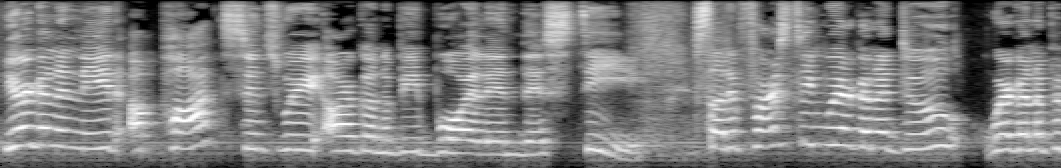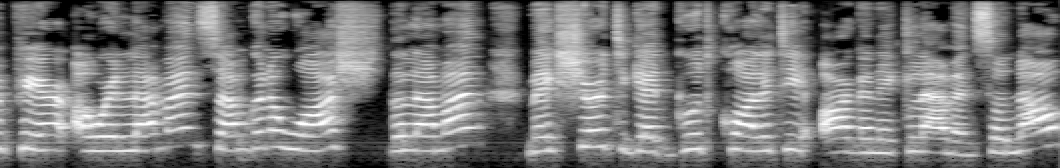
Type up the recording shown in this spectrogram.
You're going to need a pot since we are going to be boiling this tea. So the first thing we're going to do, we're going to prepare our lemon. So I'm going to wash the lemon. Make sure to get good quality organic lemon. So now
